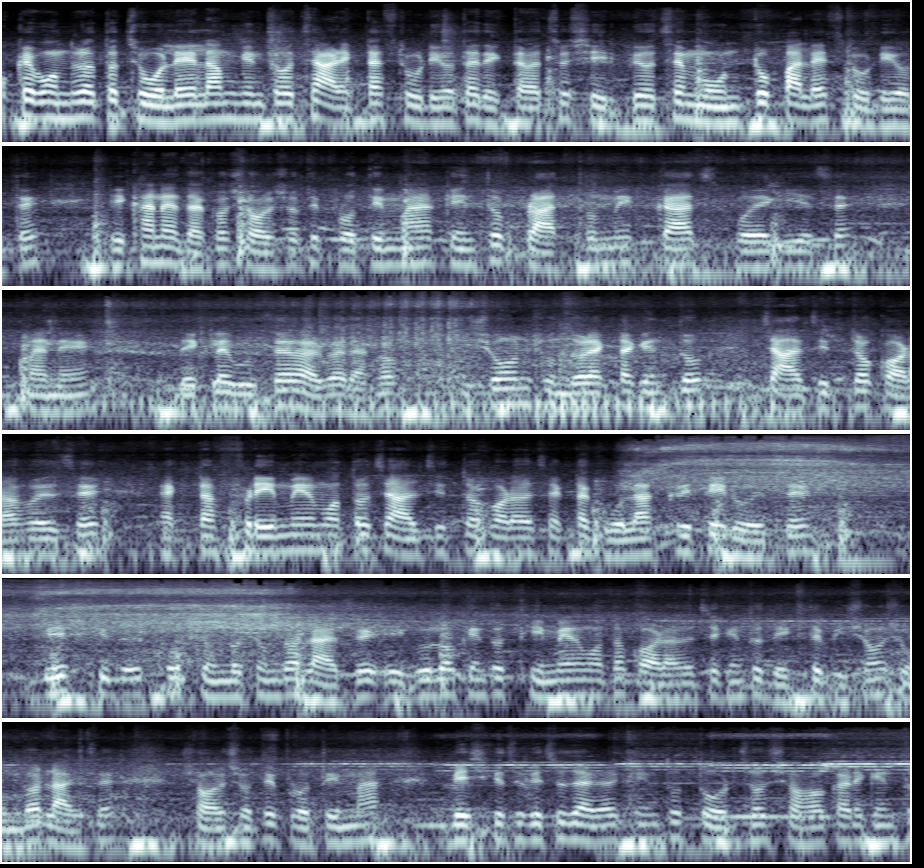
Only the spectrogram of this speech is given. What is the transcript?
ওকে বন্ধুরা তো চলে এলাম, কিন্তু হচ্ছে আরেকটা স্টুডিওতে দেখতে পাচ্ছ, শিল্পী হচ্ছে মন্টু পালের স্টুডিওতে। এখানে দেখো সরস্বতী প্রতিমা কিন্তু প্রাথমিক কাজ হয়ে গিয়েছে মানে দেখলে বুঝতে পারবে, দেখো ভীষণ সুন্দর একটা কিন্তু চালচিত্র করা হয়েছে। একটা ফ্রেমের মতো চালচিত্র করা হয়েছে, একটা গোলাকৃতি রয়েছে। বেশ কিন্তু খুব সুন্দর সুন্দর লাগছে। এগুলো কিন্তু থিমের মতো করা হয়েছে, কিন্তু দেখতে ভীষণ সুন্দর লাগছে। সরস্বতী প্রতিমা, বেশ কিছু কিছু জায়গায় কিন্তু তোড়জোড় সহকারে কিন্তু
